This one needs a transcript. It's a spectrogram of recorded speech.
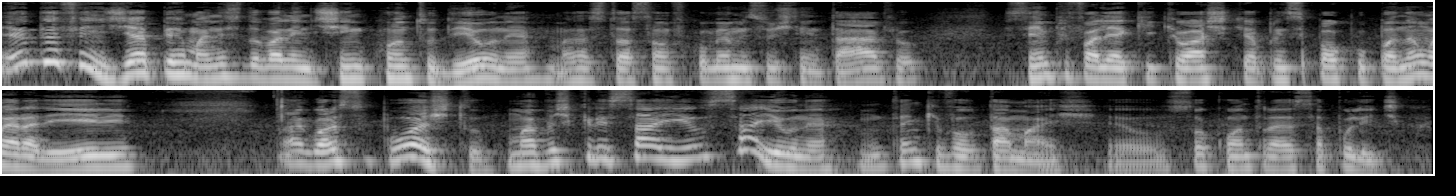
Eu defendi a permanência do Valentim enquanto deu, né? Mas a situação ficou mesmo insustentável. Sempre falei aqui que eu acho que a principal culpa não era dele. Agora, suposto, uma vez que ele saiu, saiu, né? Não tem que voltar mais. Eu sou contra essa política.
